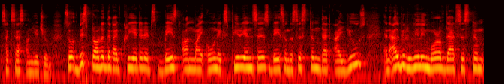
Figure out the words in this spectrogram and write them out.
success on YouTube. So this product that I've created, it's based on my own experiences, based on the system that I use, and I'll be revealing more of that system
